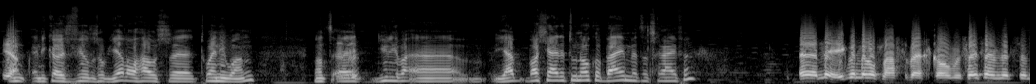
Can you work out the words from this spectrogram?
Ja. En, en die keuze viel dus op Yellow House eh, 21. Want Mhm. jullie, ja, was jij er toen ook al bij met het schrijven? Nee, ik ben er als laatste bij gekomen. Zij zijn met z'n,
